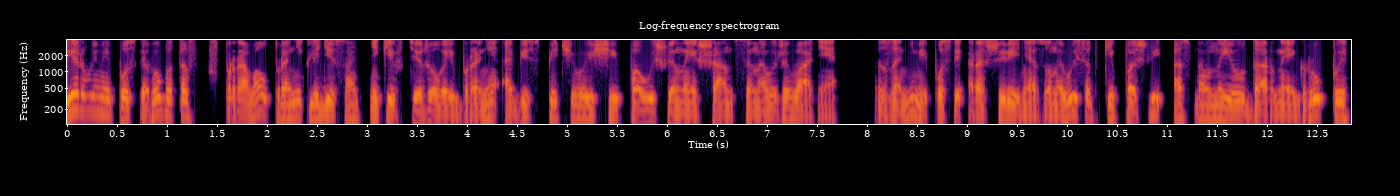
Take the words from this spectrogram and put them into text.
Первыми после роботов в провал проникли десантники в тяжелой броне, обеспечивающие повышенные шансы на выживание. За ними после расширения зоны высадки пошли основные ударные группы,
